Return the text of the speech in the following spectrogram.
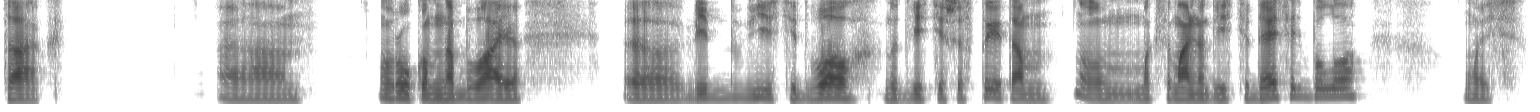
Так. Е, руком набуваю е, від 202 до 206, там, ну, максимально 210 було. Ось.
